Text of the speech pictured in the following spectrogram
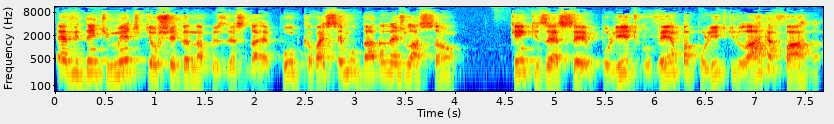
Evidentemente que eu chegando na presidência da República vai ser mudada a legislação quem quiser ser político, venha para a política e larga a farda.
